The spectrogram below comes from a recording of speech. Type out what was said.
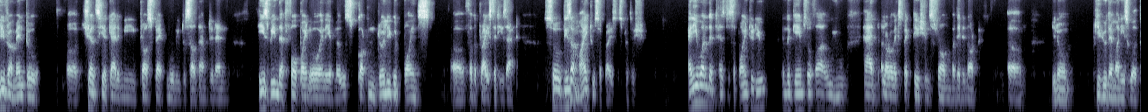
Livramento, uh, Chelsea Academy prospect moving to Southampton. And he's been that 4.0 enabler who's gotten really good points uh, for the price that he's at. So these are my two surprises, Pritish. Anyone that has disappointed you in the game so far, who you had a lot of expectations from, but they did not, uh, you know, give you their money's worth.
